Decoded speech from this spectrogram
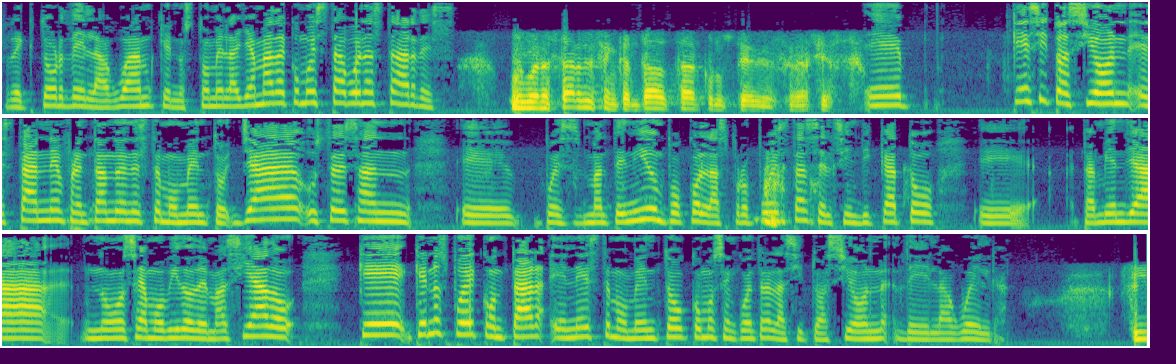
rector de la UAM, que nos tome la llamada. ¿Cómo está? Buenas tardes. Muy buenas tardes, encantado estar con ustedes, gracias. Eh, ¿Qué situación están enfrentando en este momento? Ya ustedes han eh, pues mantenido un poco las propuestas, el sindicato eh, también ya no se ha movido demasiado. ¿Qué, ¿Qué nos puede contar en este momento cómo se encuentra la situación de la huelga? Sí,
